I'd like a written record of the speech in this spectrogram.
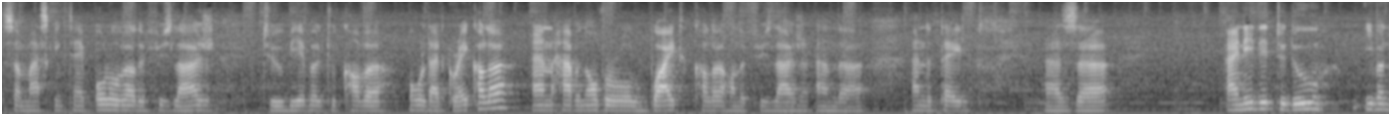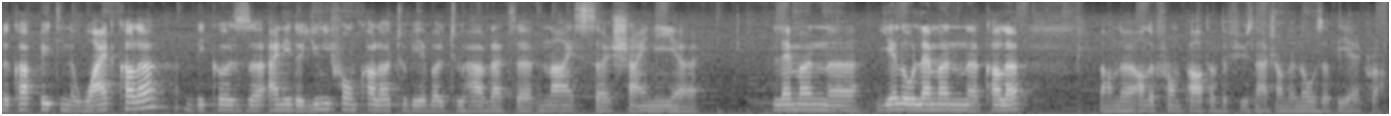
some masking tape all over the fuselage to be able to cover all that gray color and have an overall white color on the fuselage and uh, and the tail. As uh, I needed to do even the cockpit in a white color because uh, I need a uniform color to be able to have that uh, nice shiny lemon yellow lemon color on the on the front part of the fuselage on the nose of the aircraft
